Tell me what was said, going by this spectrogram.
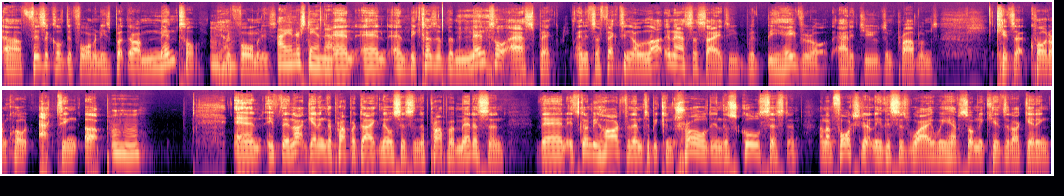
uh, physical deformities, but there are mental deformities. I understand that. And and and because of the mental aspect, and it's affecting a lot in our society with behavioral attitudes and problems. Kids are quote unquote acting up. Mm-hmm. And if they're not getting the proper diagnosis and the proper medicine, then it's going to be hard for them to be controlled in the school system. And unfortunately, this is why we have so many kids that are getting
